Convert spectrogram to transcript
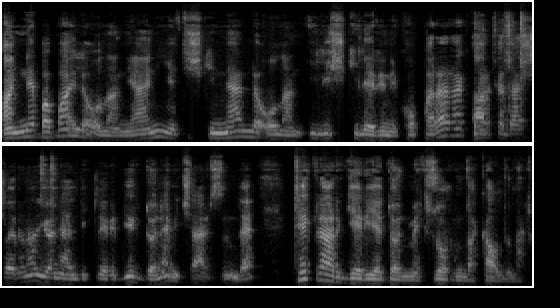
anne babayla olan yani yetişkinlerle olan ilişkilerini kopararak arkadaşlarına yöneldikleri bir dönem içerisinde tekrar geriye dönmek zorunda kaldılar.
